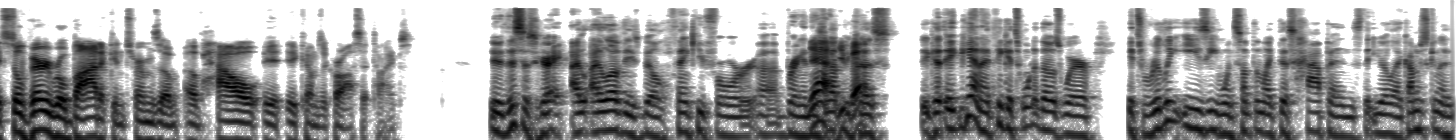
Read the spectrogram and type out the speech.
it's still very robotic in terms of of how it, it comes across at times dude this is great i, I love these bill thank you for uh, bringing these yeah, up because bet. because again i think it's one of those where it's really easy when something like this happens that you're like i'm just gonna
